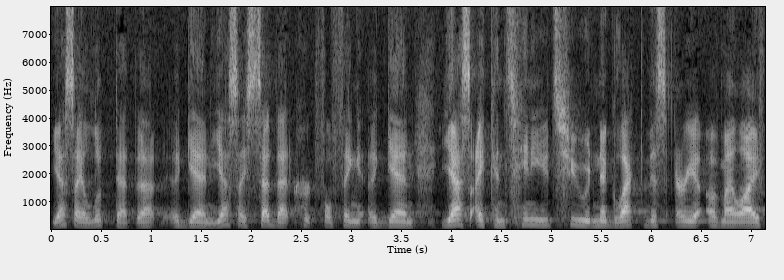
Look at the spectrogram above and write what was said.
Yes, I looked at that again. Yes, I said that hurtful thing again. Yes, I continue to neglect this area of my life.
